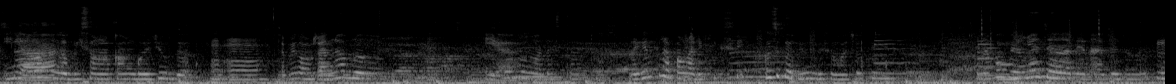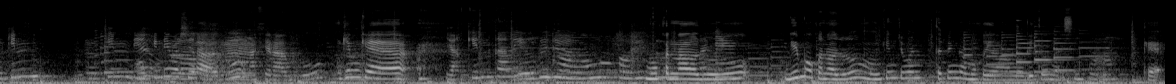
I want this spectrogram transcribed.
Iya. iya nggak bisa ngakang gue juga. Mm-mm. tapi kalau misalkan karena belum. Iya. Belum ada status. Lagian kenapa nggak di fix sih? Gue suka bingung sama cowok ini kenapa Oh, bilangnya jalanin aja dulu? Mungkin mungkin dia Mungkin dia masih ragu. hmm, masih ragu. Mungkin kayak yakin kali. Ya udah jangan ngomong kalau gitu. Mau kenal dulu. Dia mau kenal dulu mungkin cuman tapi nggak mau kehilangan lo gitu nggak sih? Heeh. kayak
